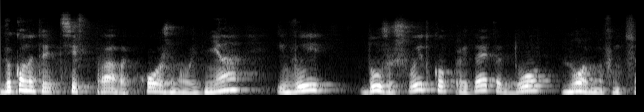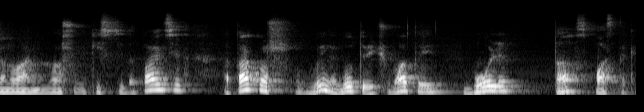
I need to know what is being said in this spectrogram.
Виконуйте ці вправи кожного дня, і ви дуже швидко прийдете до норми функціонування вашої кісті та пальців, а також ви не будете відчувати болі та спастики.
